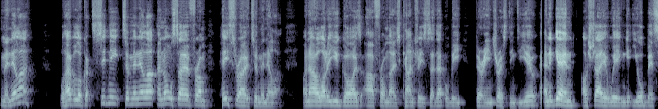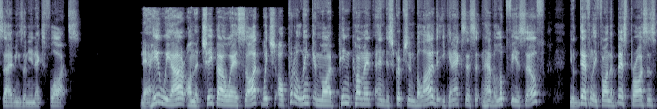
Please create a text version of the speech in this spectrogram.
Manila. We'll have a look at Sydney to Manila and also from Heathrow to Manila. I know a lot of you guys are from those countries, so that will be very interesting to you. And again, I'll show you where you can get your best savings on your next flights. Now, here we are on the CheapOair site, which I'll put a link in my pinned comment and description below that you can access it and have a look for yourself. You'll definitely find the best prices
